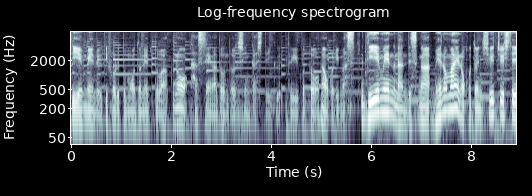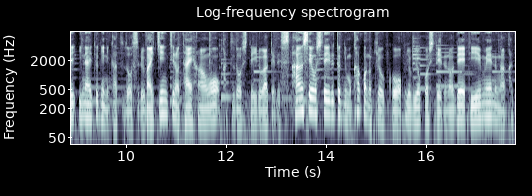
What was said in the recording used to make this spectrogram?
DMN デフォルトモードネットワークの発生がどんどん進化していくということが起こります。DMN なんですが目の前のことに集中していない時に活動する、まあ、1日の大半を活動しているわけです。反省をしている時も過去の記憶を呼び起こしているので DMN が活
